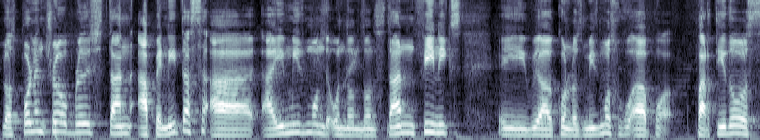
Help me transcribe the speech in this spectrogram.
Los Portland Trailblazers están apenitas ah, ahí mismo donde, donde- están Phoenix y ah, con los mismos partidos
